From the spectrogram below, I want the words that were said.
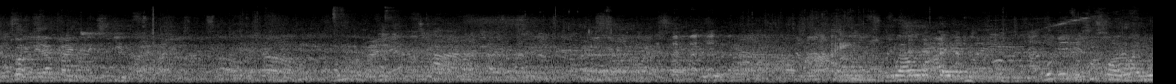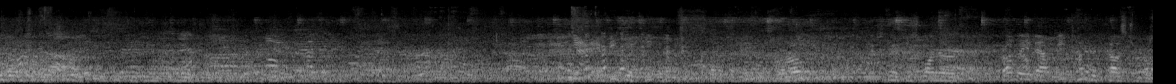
is one of probably about 800 customers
